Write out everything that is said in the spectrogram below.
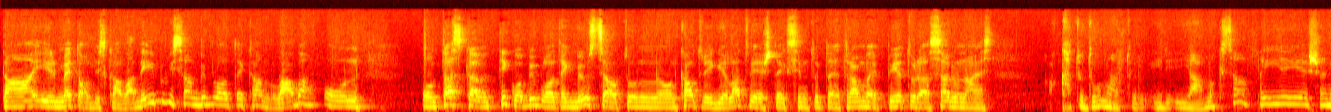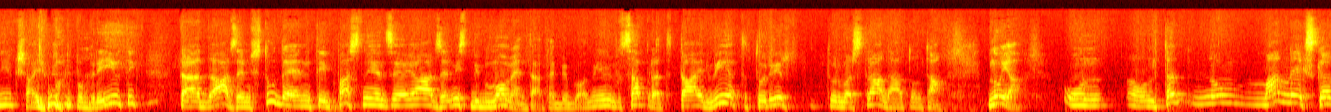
Tā ir metodiskā vadība visām bibliotekām, laba. Un, un tas, ka tikko biblioteka bija uzcelta un, un kautrīgie latvieši, teiksim, tur tajā tramvaja pieturā sarunājas, kā tu domā, tur ir jāmaksā par ieiešanu iekšā, ja var pa brīvu tikt? Tāda ārzemju studenti, pasniedzēji ārzemju, bija momentā. Viņi saprata, tā ir vieta, tur, ir, tur var strādāt un tā. Nu, jā. Un, un tad nu, man liekas, ka,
